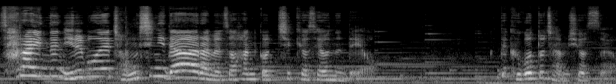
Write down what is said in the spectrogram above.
살아있는 일본의 정신이다 라면서 한껏 치켜 세웠는데요. 근데 그것도 잠시였어요.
